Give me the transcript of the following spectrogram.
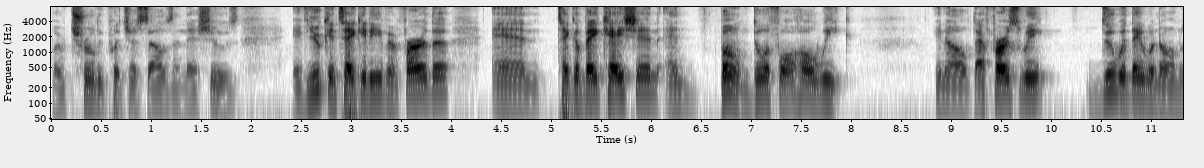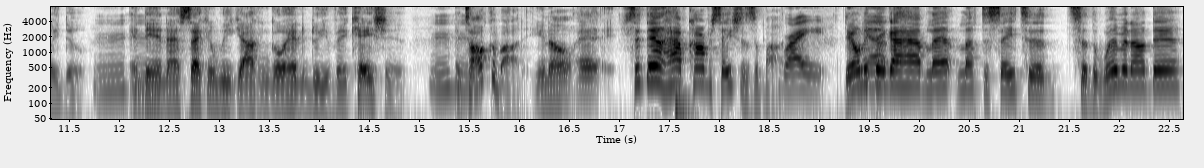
But truly put yourselves in their shoes. If you can take it even further and take a vacation and boom, do it for a whole week. You know, that first week, do what they would normally do. And then that second week, y'all can go ahead and do your vacation and mm-hmm. talk about it, you know, and sit down have conversations about it. Right. The only Yep. thing I have left, left to say to, to the women out there,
